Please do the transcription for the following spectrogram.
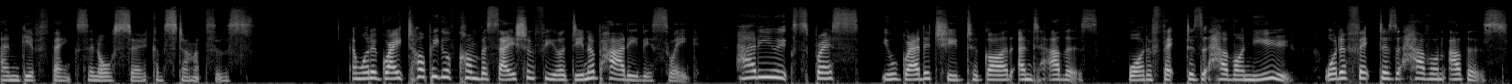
and give thanks in all circumstances. And what a great topic of conversation for your dinner party this week. How do you express your gratitude to God and to others? What effect does it have on you? What effect does it have on others?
